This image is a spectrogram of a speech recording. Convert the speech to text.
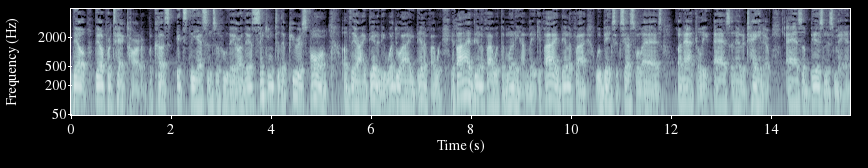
They'll they'll protect harder because it's the essence of who they are. They're sinking to the purest form of their identity. What do I identify with? If I identify with the money I make, if I identify with being successful as an athlete, as an entertainer, as a businessman,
